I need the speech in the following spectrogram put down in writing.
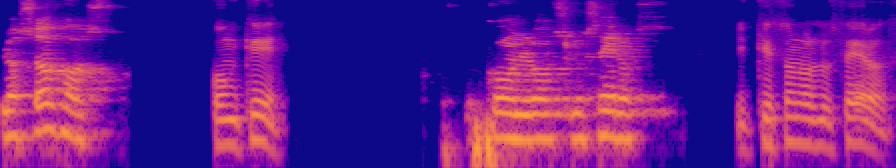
Los ojos. ¿Con qué? Con los luceros. ¿Y qué son los luceros?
